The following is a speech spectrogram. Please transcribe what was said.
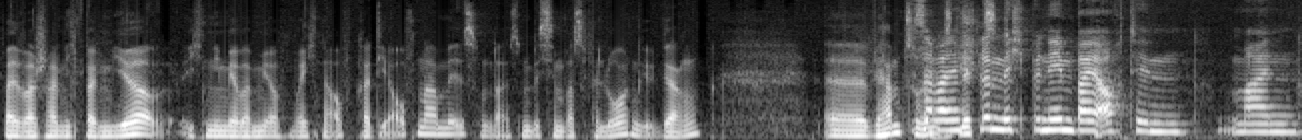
Weil wahrscheinlich bei mir, ich nehme ja bei mir auf dem Rechner auf, gerade die Aufnahme ist und da ist ein bisschen was verloren gegangen. Äh, wir haben das ist aber nicht schlimm, ich bin nebenbei auch den, meinen,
